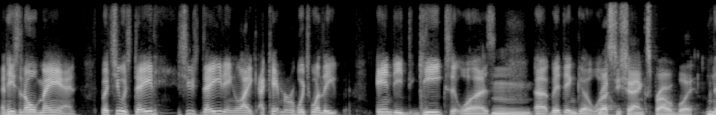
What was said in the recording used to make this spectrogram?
and he's an old man, but she was dating she was dating like I can't remember which one of the indie geeks it was. Hmm. Uh, but it didn't go well. Rusty Shanks, probably.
